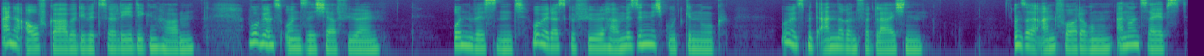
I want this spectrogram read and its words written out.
eine Aufgabe, die wir zu erledigen haben, wo wir uns unsicher fühlen, unwissend, wo wir das Gefühl haben, wir sind nicht gut genug, wo wir uns mit anderen vergleichen, unsere Anforderungen an uns selbst,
